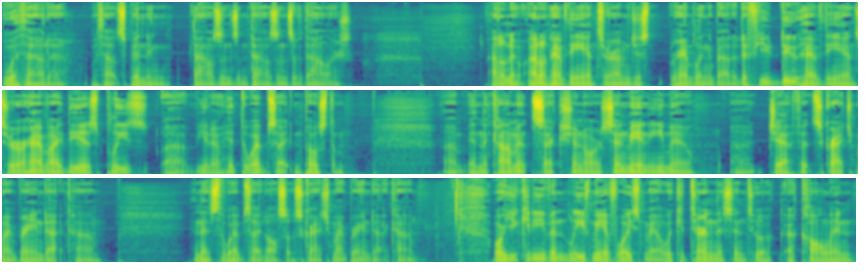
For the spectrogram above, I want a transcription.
without a without spending thousands and thousands of dollars? I don't know. I don't have the answer. I'm just rambling about it. If you do have the answer or have ideas, please, uh, you know, hit the website and post them um, in the comments section or send me an email, uh, jeff at scratchmybrain.com. And that's the website also, scratchmybrain.com. Or you could even leave me a voicemail. We could turn this into a, a call in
